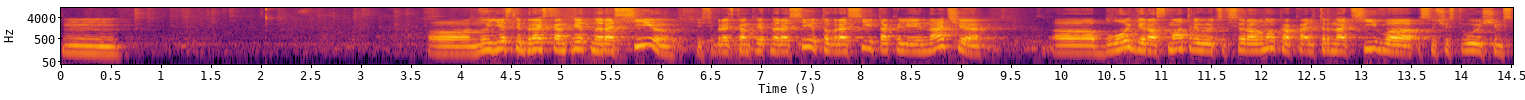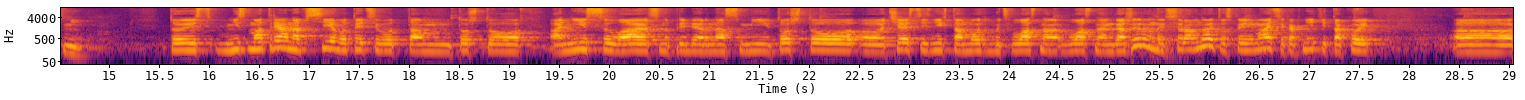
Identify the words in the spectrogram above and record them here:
А, Ну, если брать конкретно Россию, если брать конкретно Россию, то в России так или иначе э, блоги рассматриваются все равно как альтернатива существующим СМИ. То есть, несмотря на все вот эти вот там, то, что они ссылаются, например, на СМИ, то, что э, часть из них там может быть властно, властно ангажированы, все равно это воспринимается как некий такой э,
